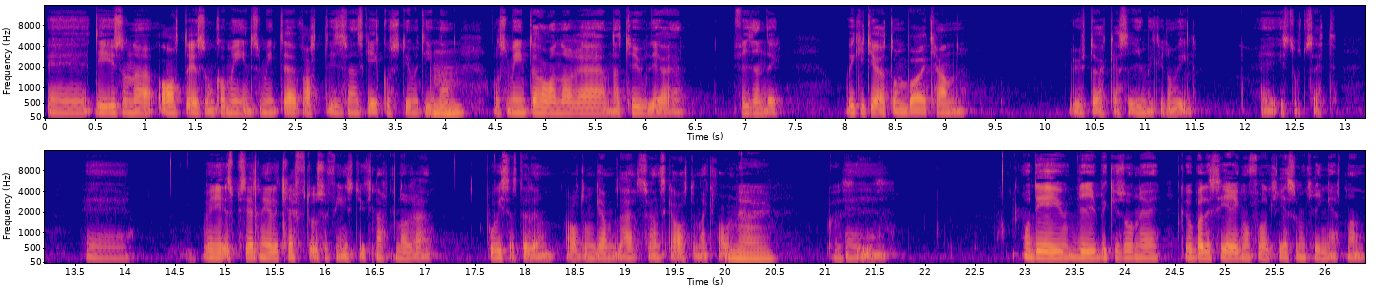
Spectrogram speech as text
Eh, det är ju sådana arter som kommer in som inte har varit i det svenska ekosystemet innan och som inte har några naturliga fiender. Vilket gör att de bara kan utöka sig hur mycket de vill eh, i stort sett. Eh, och speciellt när det gäller kräftor så finns det ju knappt några på vissa ställen av de gamla svenska arterna kvar. Nej, precis. Och det blir mycket så när globalisering och folk reser omkring att man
